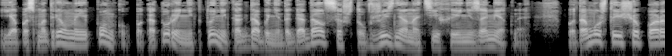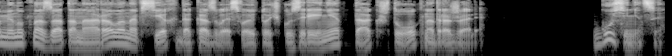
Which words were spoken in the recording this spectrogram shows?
Я посмотрел на японку, по которой никто никогда бы не догадался, что в жизни она тихая и незаметная, потому что еще пару минут назад она орала на всех, доказывая свою точку зрения так, что окна дрожали. Гусеницы.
